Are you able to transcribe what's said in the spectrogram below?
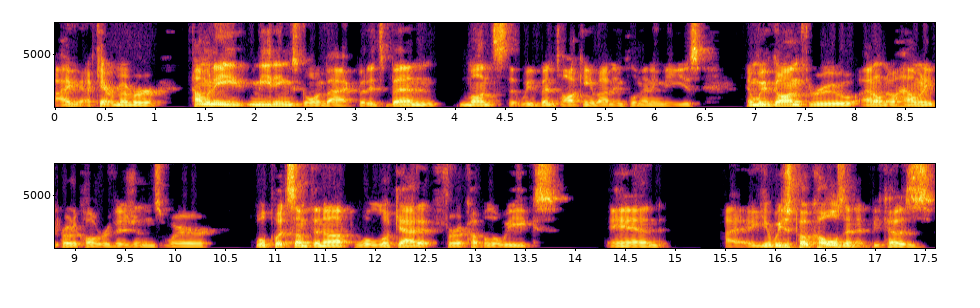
I I can't remember how many meetings going back, but it's been months that we've been talking about implementing these, and we've gone through I don't know how many protocol revisions where we'll put something up, we'll look at it for a couple of weeks, and I you know, we just poke holes in it because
